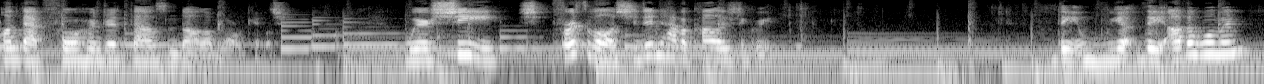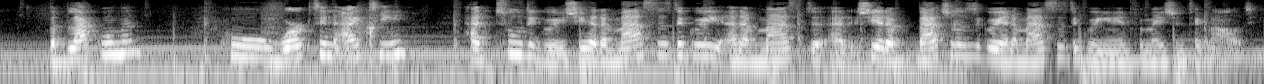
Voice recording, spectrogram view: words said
on that $400,000 mortgage. Where she, she, first of all, she didn't have a college degree. The, the other woman, the black woman, who worked in IT had two degrees. She had a master's degree and a master. She had a bachelor's degree and a master's degree in information technology.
